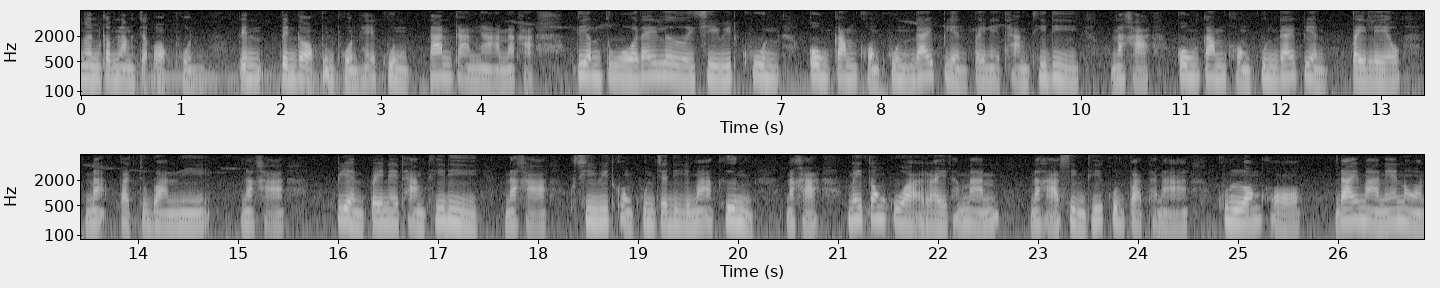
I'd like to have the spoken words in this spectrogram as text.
เงินกำลังจะออกผลเป็นเป็นดอกเป็นผลให้คุณด้านการงานนะคะ เตรียมตัวได้เลยชีวิตคุณกงกรรมของคุณได้เปลี่ยนไปในทางที่ดีนะคะกงกรรมของคุณได้เปลี่ยนไปแล้วณปัจจุบันนี้นะคะ เปลี่ยนไปในทางที่ดีนะคะ ชีวิตของคุณจะดีมากขึ้นนะคะ ไม่ต้องกลัวอะไรทั้งนั้นนะคะ สิ่งที่คุณปรารถนา คุณร้องขอได้มาแน่นอน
